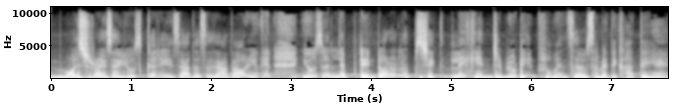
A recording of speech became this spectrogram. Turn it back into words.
मॉइस्चराइज़र यूज़ करें ज़्यादा से ज़्यादा और you can use a lip tint और अ लिपस्टिक लेकिन जो ब्यूटी इन्फ्लुएंसर्स हमें दिखाते हैं,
